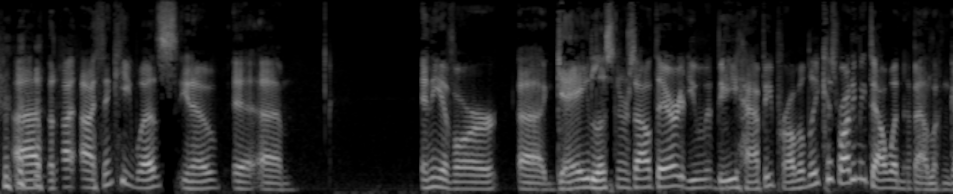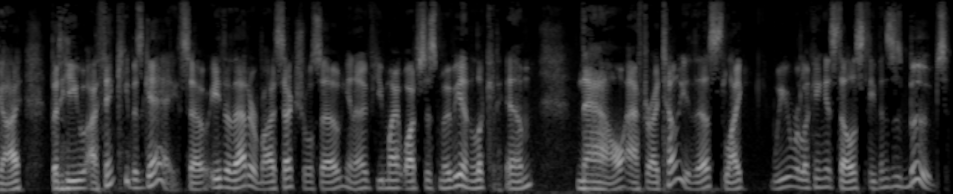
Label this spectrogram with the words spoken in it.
uh, but I, I think he was, you know. Uh, um, any of our uh, gay listeners out there, you would be happy probably because Roddy McDowall wasn't a bad looking guy, but he, I think he was gay. So either that or bisexual. So, you know, if you might watch this movie and look at him now after I tell you this, like we were looking at Stella Stevens' boobs.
